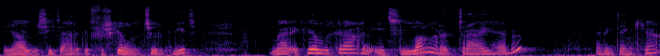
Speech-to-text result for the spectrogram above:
ja, je ziet eigenlijk het verschil natuurlijk niet. Maar ik wilde graag een iets langere trui hebben. En ik denk, ja,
